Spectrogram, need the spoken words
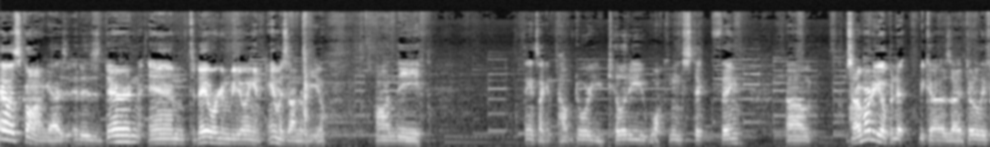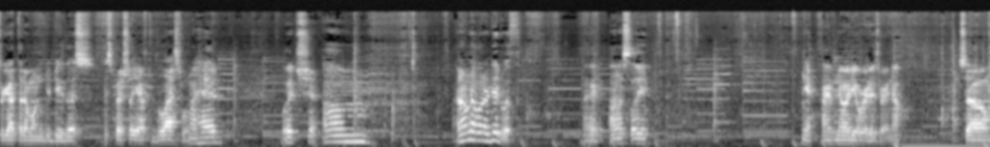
Hey, what's going on guys? It is Darren and today we're going to be doing an Amazon review on the I think it's like an outdoor utility walking stick thing. Um, so I've already opened it because I totally forgot that I wanted to do this, especially after the last one I had, which um, I don't know what I did with. I honestly, yeah, I have no idea where it is right now. So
